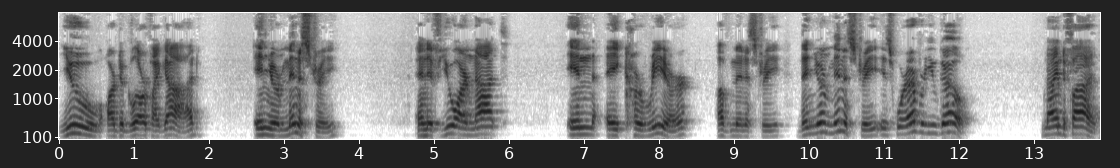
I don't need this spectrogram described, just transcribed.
You are to glorify God in your ministry. And if you are not in a career of ministry, then your ministry is wherever you go. Nine to five,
